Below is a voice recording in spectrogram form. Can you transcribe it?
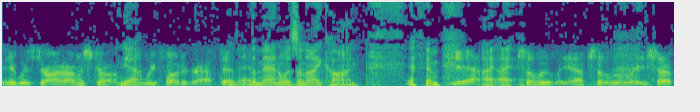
it was John Armstrong. Yeah, we photographed it. The man was an icon. yeah, I, absolutely, absolutely. So.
